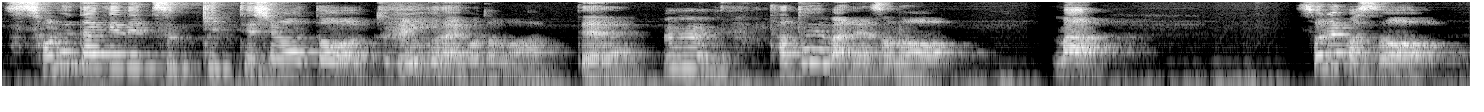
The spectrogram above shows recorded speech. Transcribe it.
それだけで突っ切ってしまうと、ちょっと良くないこともあって、うん、例えばね、その、まあ、それこそ、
